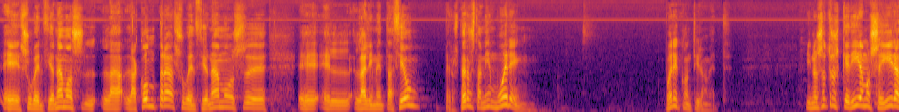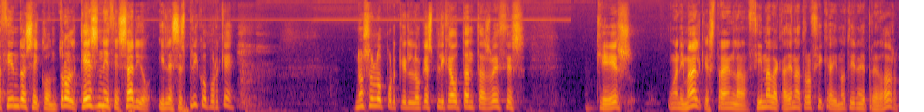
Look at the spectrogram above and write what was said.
eh, subvencionamos la, compra, subvencionamos eh, eh, la alimentación, pero los perros también mueren. Mueren continuamente. Y nosotros queríamos seguir haciendo ese control, que es necesario, y les explico por qué. No solo porque lo que he explicado tantas veces, que es un animal que está en la cima de la cadena trófica y no tiene depredador,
